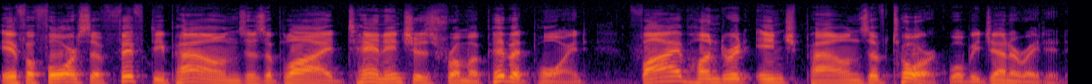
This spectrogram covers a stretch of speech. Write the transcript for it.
If a force of 50 pounds is applied 10 inches from a pivot point, 500 inch-pounds of torque will be generated.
